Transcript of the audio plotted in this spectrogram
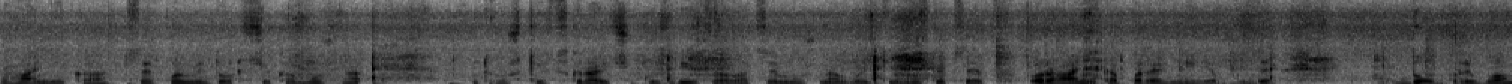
Органіка, це помідорчика можна трошки з крайчику зрізала, це можна викинути. Це органіка перегниє буде добриво.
